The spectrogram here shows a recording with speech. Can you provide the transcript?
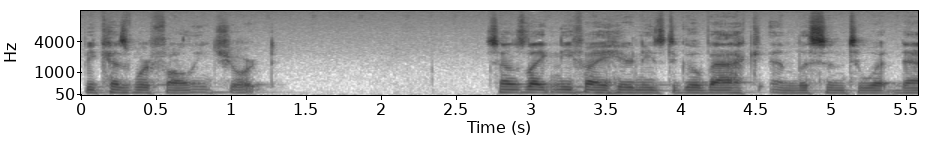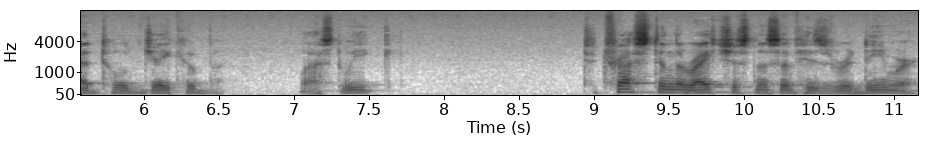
because we're falling short. Sounds like Nephi here needs to go back and listen to what Dad told Jacob last week. To trust in the righteousness of his Redeemer,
